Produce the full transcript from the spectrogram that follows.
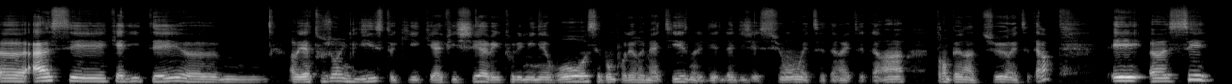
euh, a ses qualités. Euh, alors il y a toujours une liste qui, qui, est affichée avec tous les minéraux, c'est bon pour les rhumatismes, la digestion, etc., etc., température, etc. Et euh, c'est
